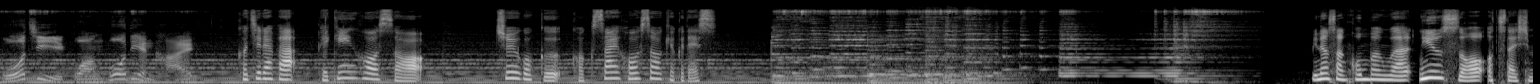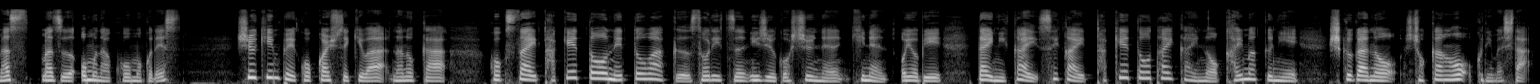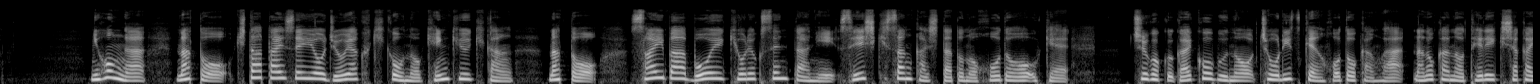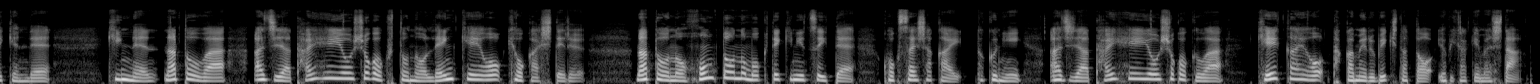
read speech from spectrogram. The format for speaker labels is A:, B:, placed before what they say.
A: 国際广播電台
B: こちらは北京放送中国国際放送局です
C: 皆さんこんばんは。ニュースをお伝えします。まず、主な項目です。習近平国家主席は7日、国際竹とネットワーク創立25周年記念及び第2回世界竹と大会の開幕に祝賀の書簡を送りました。日本が NATO 北大西洋条約機構の研究機関 NATO サイバー防衛協力センターに正式参加したとの報道を受け、中国外交部の張立憲報道官は7日の定例記者会見で、近年 NATO はアジア太平洋諸国との連携を強化している。NATO の本当の目的について国際社会、特にアジア太平洋諸国は警戒を高めるべきだと呼びかけました。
